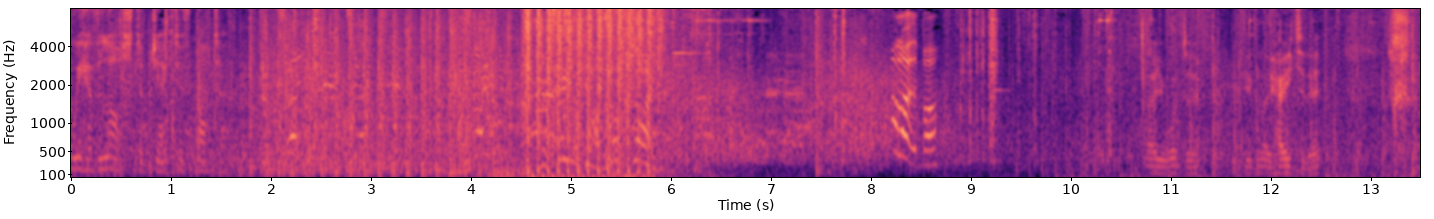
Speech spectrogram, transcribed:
We have lost objective butter. Machine gun, outside! I like the bar. No, you would do, even though you hated it.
